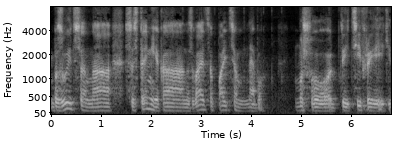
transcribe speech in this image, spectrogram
базується на системі, яка називається пальцем небо. Тому що ті цифри, які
